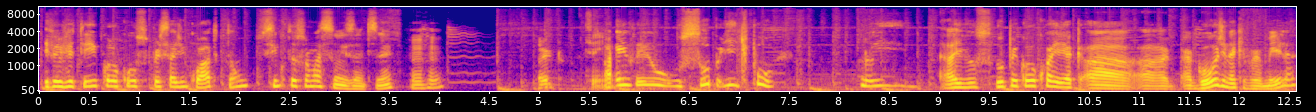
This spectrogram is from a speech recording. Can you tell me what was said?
Teve o GT e colocou o Super Saiyajin 4, que estão 5 transformações antes, né? Uhum. Certo? Sim. Aí veio o Super, e tipo. no- e- Aí veio o Super e colocou aí a, a, a, a Gold, né? Que é vermelha.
